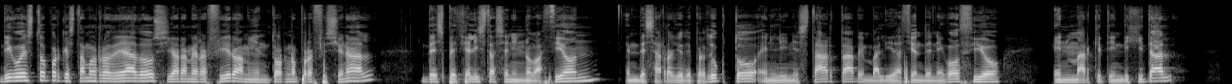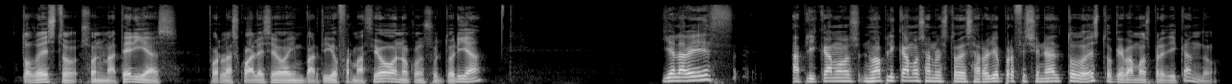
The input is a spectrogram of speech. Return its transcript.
Digo esto porque estamos rodeados, y ahora me refiero a mi entorno profesional, de especialistas en innovación, en desarrollo de producto, en Lean Startup, en validación de negocio, en marketing digital. Todo esto son materias por las cuales he impartido formación o consultoría. Y a la vez no aplicamos a nuestro desarrollo profesional todo esto que vamos predicando.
